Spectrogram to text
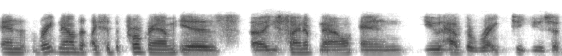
And right now, that like I said, the program is uh, you sign up now and you have the right to use it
